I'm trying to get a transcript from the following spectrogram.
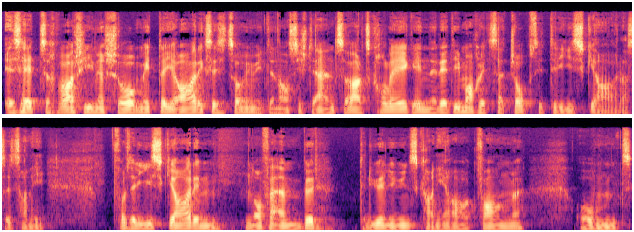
Es hat sich wahrscheinlich schon mit den Jahren, ich sehe jetzt so wie mit den Assistenzarztkolleginnen, ich mache jetzt den Job seit 30 Jahren. Also jetzt habe ich vor 30 Jahren im November 93 habe ich angefangen und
